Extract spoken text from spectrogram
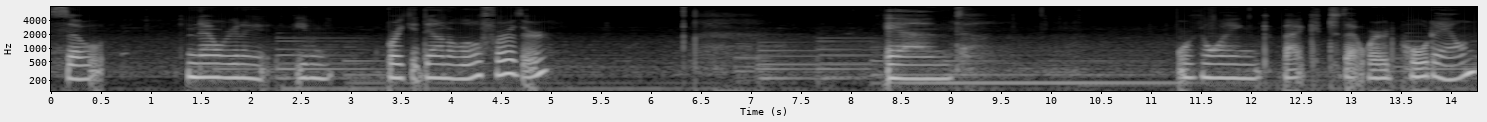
So now we're going to even break it down a little further. And we're going back to that word pull down.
